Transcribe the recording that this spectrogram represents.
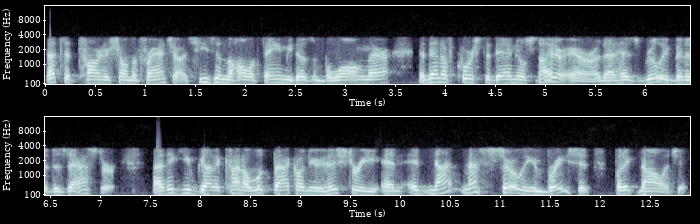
That's a tarnish on the franchise. He's in the Hall of Fame. He doesn't belong there. And then of course the Daniel Snyder era that has really been a disaster. I think you've got to kind of look back on your history and, and not necessarily embrace it, but acknowledge it.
